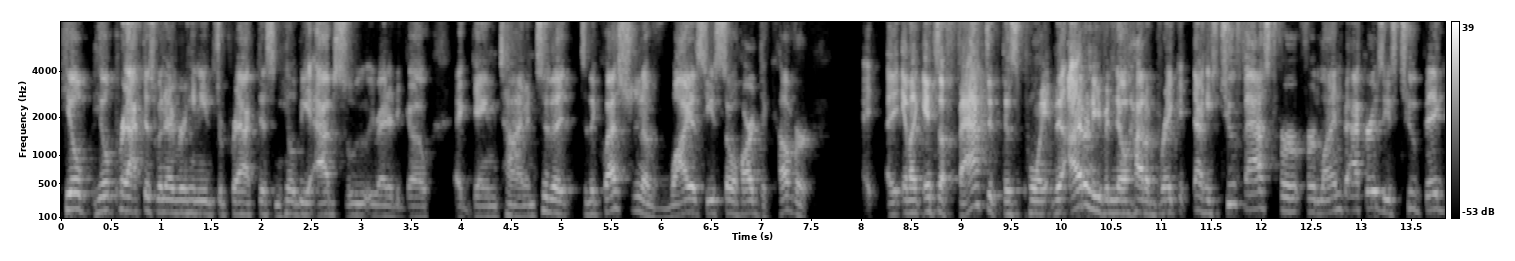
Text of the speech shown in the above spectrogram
He'll he'll practice whenever he needs to practice and he'll be absolutely ready to go at game time. And to the to the question of why is he so hard to cover? Like it's a fact at this point that I don't even know how to break it down. He's too fast for for linebackers. He's too big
